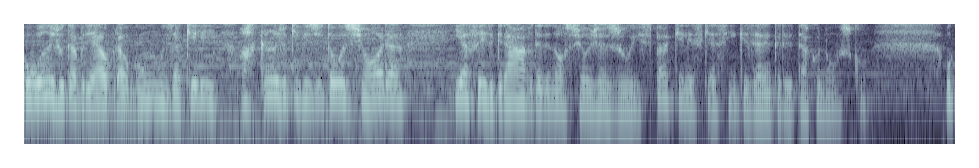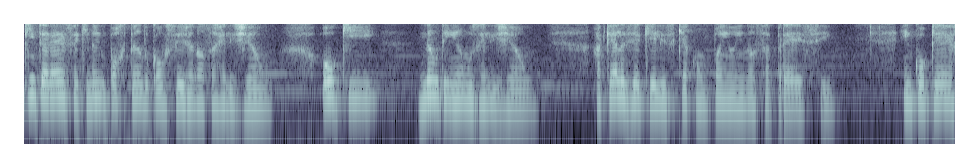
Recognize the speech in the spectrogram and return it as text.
o anjo Gabriel para alguns, aquele arcanjo que visitou a Senhora e a fez grávida de nosso Senhor Jesus, para aqueles que assim quiserem acreditar conosco. O que interessa é que, não importando qual seja a nossa religião, ou que não tenhamos religião, aquelas e aqueles que acompanham em nossa prece, em qualquer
